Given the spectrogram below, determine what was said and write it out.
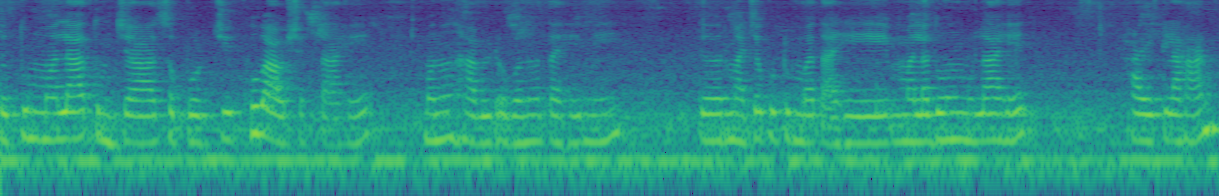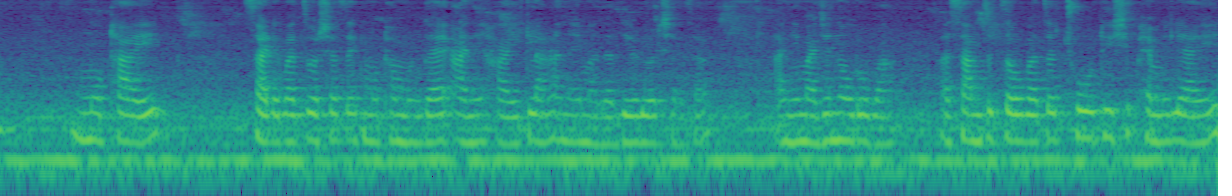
तर तुम्हाला तुमच्या सपोर्टची खूप आवश्यकता आहे. म्हणून हा व्हिडिओ बनवत आहे मी. तर माझ्या कुटुंबात आहे मला दोन मुलं आहेत. हा एक लहान मोठा आहे. साडेपाच वर्षाचा एक मोठा मुलगा आहे आणि हा एक लहान आहे माझा दीड वर्षाचा. आणि माझे नवरोबा असं आमचं चौघाचं छोटीशी फॅमिली आहे.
